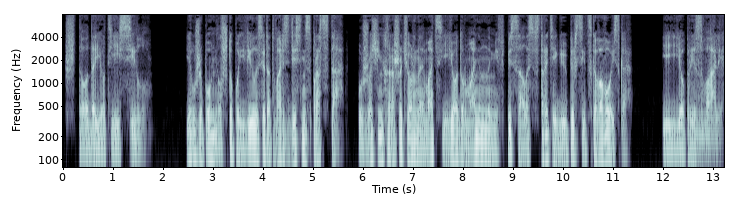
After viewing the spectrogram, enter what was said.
Что дает ей силу? Я уже понял, что появилась эта тварь здесь неспроста. Уж очень хорошо черная мать с ее одурманенными вписалась в стратегию персидского войска. И ее призвали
